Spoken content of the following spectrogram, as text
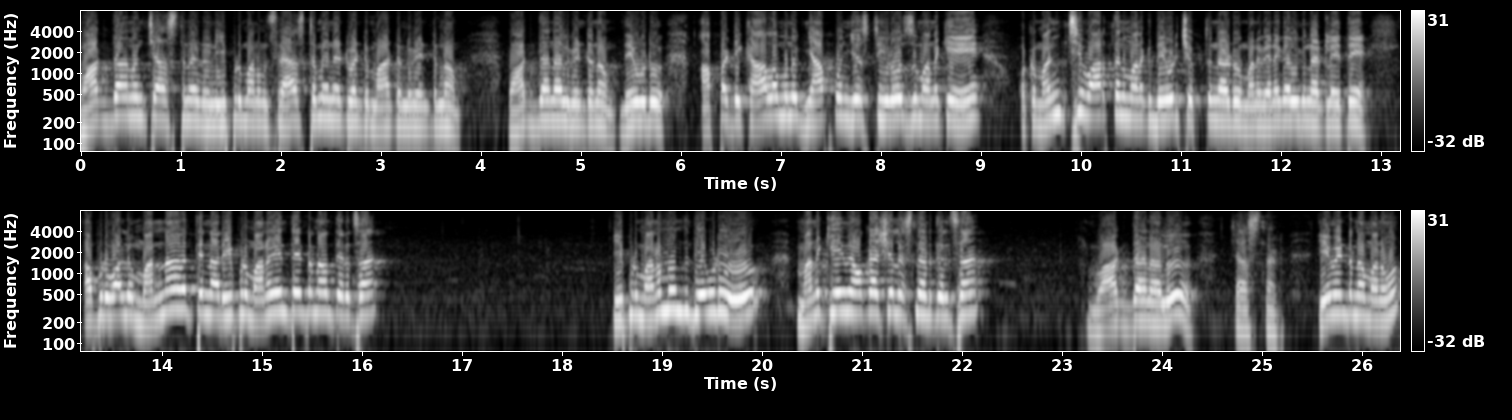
వాగ్దానం చేస్తున్నాడు. ఇప్పుడు మనం శ్రేష్టమైనటువంటి మాటను వింటున్నాం. వాగ్దానాలు వింటున్నాం. దేవుడు అప్పటి కాలమును జ్ఞాపకం చేస్తూ ఈరోజు మనకి ఒక మంచి వార్తను మనకు దేవుడు చెప్తున్నాడు మనం వినగలిగినట్లయితే. అప్పుడు వాళ్ళు మన్నాను తిన్నారు. ఇప్పుడు మనం ఏం తింటున్నాం తెలుసా? ఇప్పుడు మన ముందు దేవుడు మనకేమి అవకాశాలు ఇస్తున్నాడు తెలుసా? వాగ్దానాలు చేస్తున్నాడు. ఏమింటున్నాం మనము?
